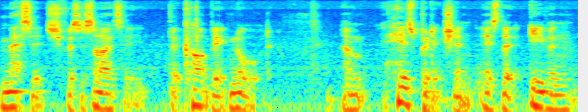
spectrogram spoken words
message for society that can't be ignored. Um, his prediction is that even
